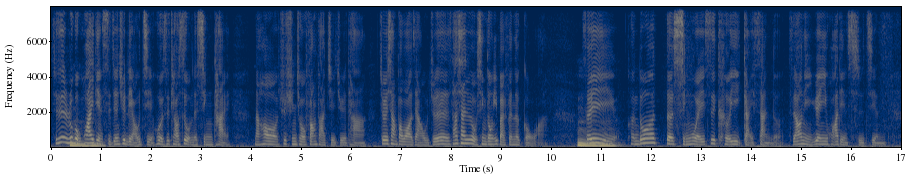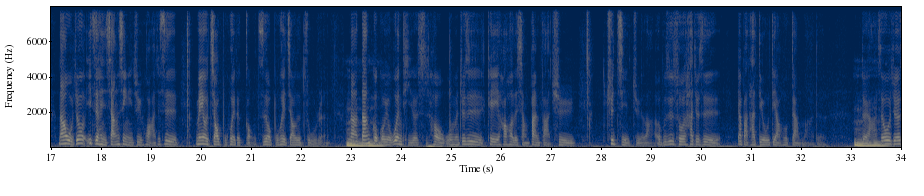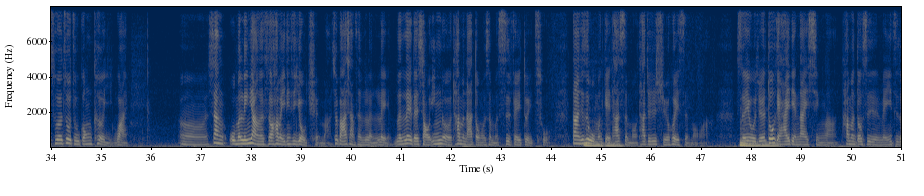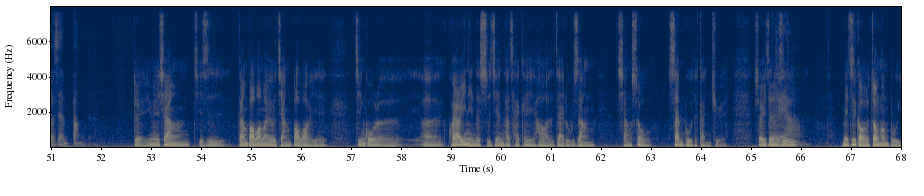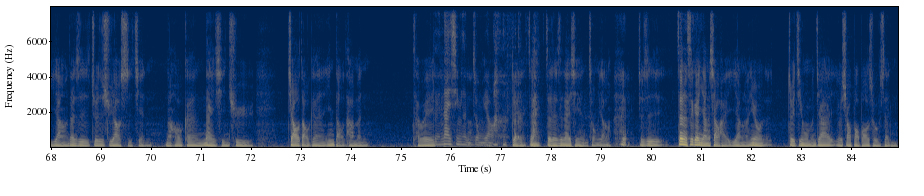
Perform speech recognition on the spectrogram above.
其实如果花一点时间去了解，或者是调试我们的心态，然后去寻求方法解决它。就会像包包这样，我觉得他现在就是我心中一百分的狗啊，嗯、所以很多的行为是可以改善的，只要你愿意花点时间。然后我就一直很相信一句话，就是没有教不会的狗，只有不会教的主人。嗯、那当狗狗有问题的时候，我们就是可以好好的想办法去去解决啦，而不是说它就是要把它丢掉或干嘛的。嗯、对啊，所以我觉得除了做足功课以外，嗯，像我们领养的时候，他们一定是幼犬嘛，就把它想成人类，人类的小婴儿，他们哪懂得什么是非对错？当然就是我们给他什么，他就是学会什么啊。所以我觉得多给他一点耐心啦，他们都是每一只都是很棒的。对，因为像其实刚刚包妈妈有讲，抱抱也经过了呃快要一年的时间，他才可以好好的在路上享受散步的感觉。所以真的是每只狗的状况不一样，但是就是需要时间，然后跟耐心去教导跟引导他们，才会对耐心很重要。对，真真的是耐心很重要，就是真的是跟养小孩一样啊，因为我。最近我们家有小宝宝出生，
